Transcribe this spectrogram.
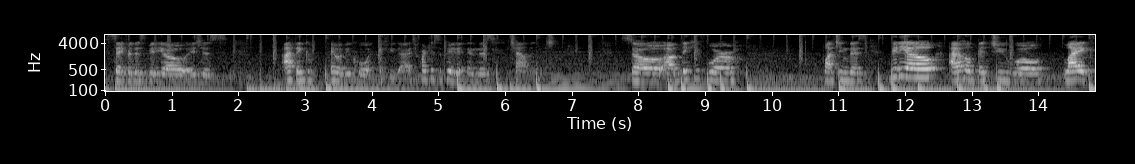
say for this video. It's just, I think it would be cool if you guys participated in this challenge. So um, thank you for watching this video. I hope that you will like,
